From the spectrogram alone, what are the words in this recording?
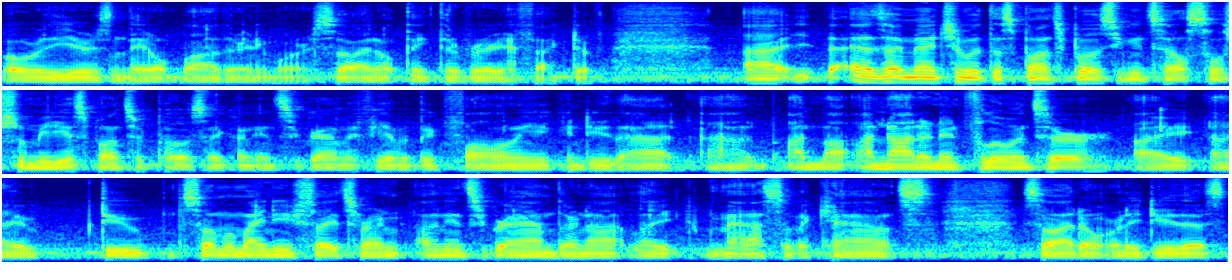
over the years and they don't bother anymore so I don't think they're very effective uh, as I mentioned with the sponsor posts, you can sell social media sponsored posts like on Instagram. If you have a big following, you can do that. Uh, I'm not. I'm not an influencer. I, I do some of my niche sites are on, on Instagram. They're not like massive accounts, so I don't really do this.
